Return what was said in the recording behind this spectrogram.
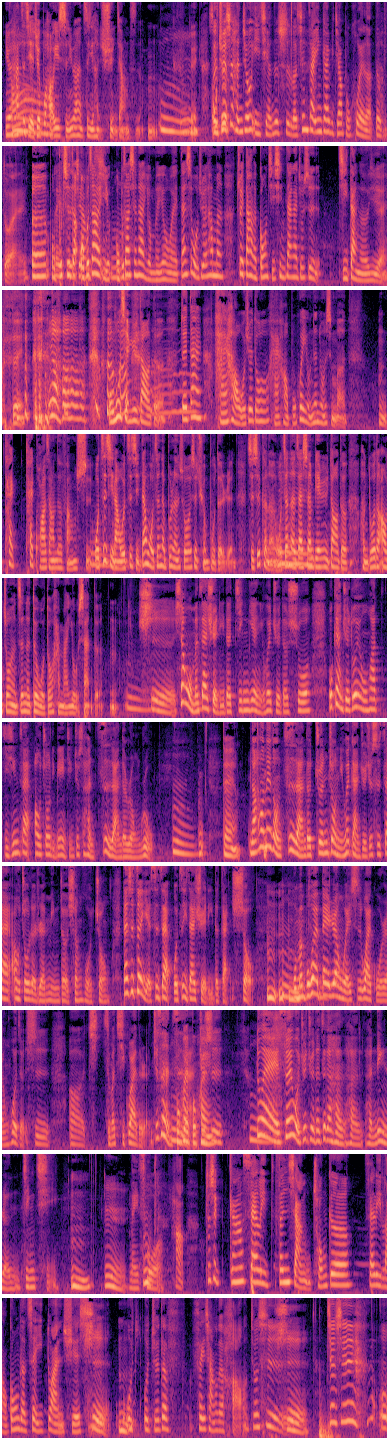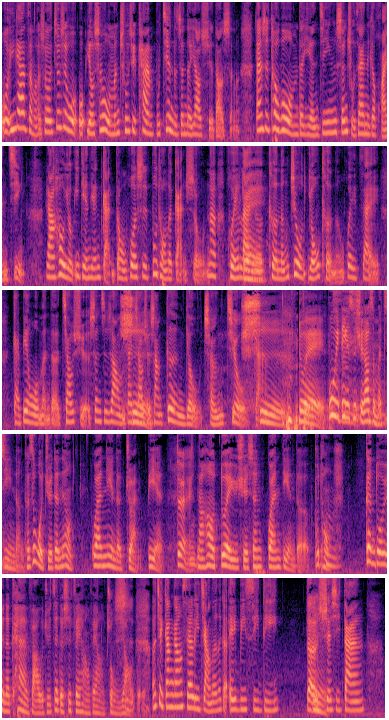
因为他自己也觉得不好意思，因为他自己很逊这样子。嗯嗯，对，我觉得是很久以前的事了，现在应该比较不会了，对不对？嗯，我不知道，我不知道有，我不知道现在有没有哎，但是我觉得他们最大的攻击性大概就是。鸡蛋而已，对，我目前遇到的，对，但还好，我觉得都还好，不会有那种什么，嗯，太太夸张的方式。嗯、我自己啦，我自己，但我真的不能说是全部的人，只是可能我真的在身边遇到的很多的澳洲人，真的对我都还蛮友善的。嗯嗯，是，像我们在雪梨的经验，你会觉得说，我感觉多元文化已经在澳洲里面已经就是很自然的融入，嗯。对，然后那种自然的尊重，你会感觉就是在澳洲的人民的生活中，但是这也是在我自己在雪梨的感受。嗯嗯，嗯，我们不会被认为是外国人或者是呃什么奇怪的人，就是很自然，不会不会，就是、嗯、对，所以我就觉得这个很很很令人惊奇。嗯嗯，没错、嗯。好，就是刚刚 Sally 分享虫哥。Sally 老公的这一段学习，是我我觉得非常的好，就是是。就是我我应该要怎么说？就是我我有时候我们出去看，不见得真的要学到什么，但是透过我们的眼睛，身处在那个环境，然后有一点点感动，或是不同的感受，那回来呢，可能就有可能会在。改变我们的教学，甚至让我们在教学上更有成就感。是，对，对，不一定是学到什么技能，可是我觉得那种观念的转变，对，然后对于学生观点的不同、嗯、更多元的看法，我觉得这个是非常非常重要的。而且刚刚 Sally 讲的那个 A B C D 的学习单，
